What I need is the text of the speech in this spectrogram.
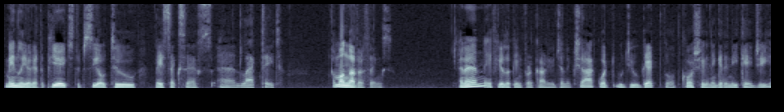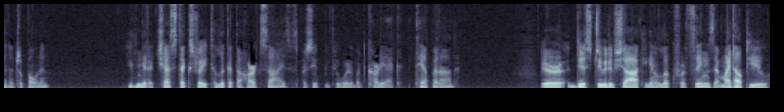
Mainly you'll get the pH, the CO2, base excess, and lactate, among other things. And then, if you're looking for a cardiogenic shock, what would you get? Well, of course, you're going to get an EKG and a troponin. You can get a chest x-ray to look at the heart size, especially if you're worried about cardiac tamponade. Your distributive shock, you're going to look for things that might help you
